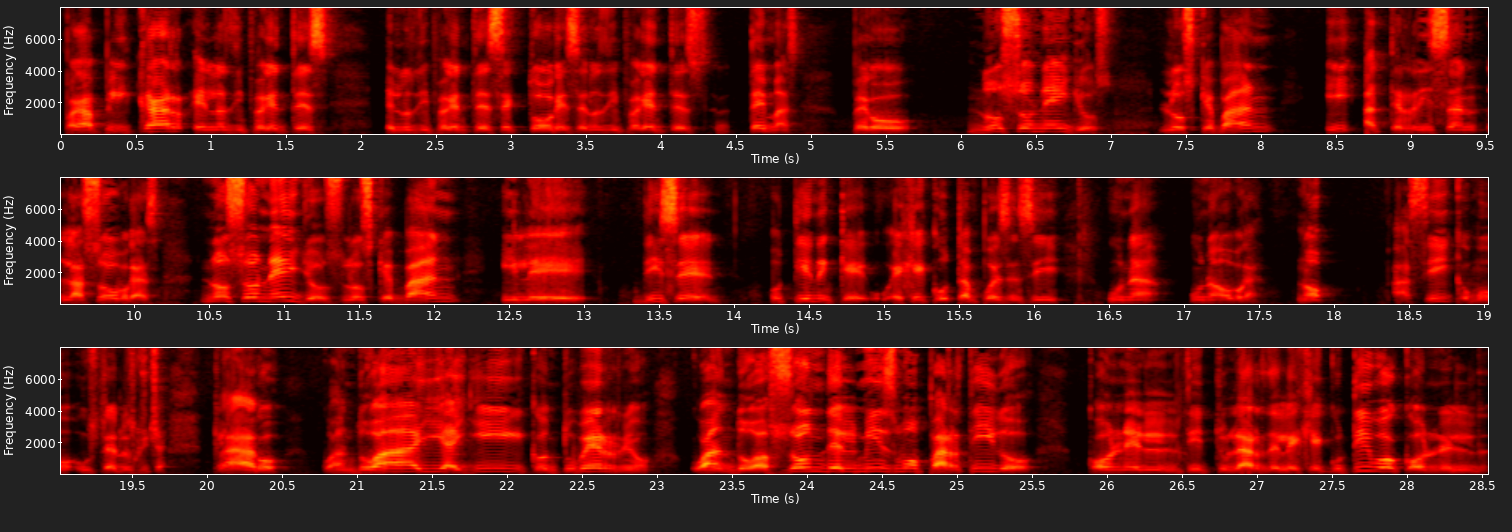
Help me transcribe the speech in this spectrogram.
para aplicar en, las diferentes, en los diferentes sectores, en los diferentes temas, pero no son ellos los que van y aterrizan las obras. No son ellos los que van y le dicen o tienen que ejecutan pues en sí una, una obra. No, así como usted lo escucha. Claro, cuando hay allí contubernio, cuando son del mismo partido, con el titular del Ejecutivo, con el,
